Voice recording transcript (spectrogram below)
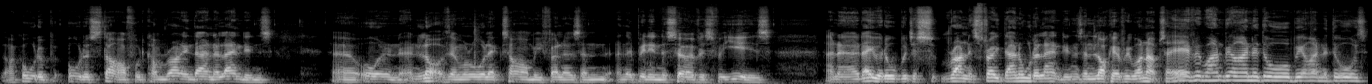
like all the all the staff would come running down the landings. Uh, and, and a lot of them were all ex-army fellas, and, and they've been in the service for years and uh, they would all be just running straight down all the landings and lock everyone up. Say everyone behind the door, behind the doors,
